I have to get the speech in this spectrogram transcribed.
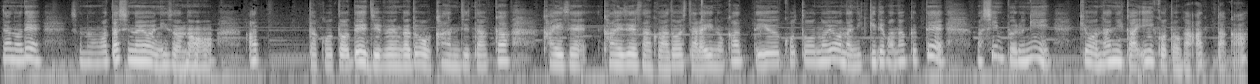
なのでその私のようにそのあったことで自分がどう感じたか改善改善策はどうしたらいいのかっていうことのような日記ではなくて、まあ、シンプルに今日何かいいことがあったか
